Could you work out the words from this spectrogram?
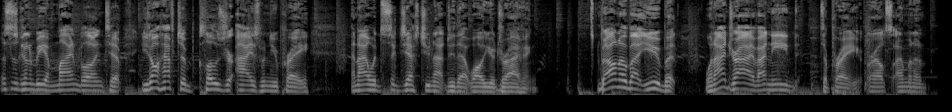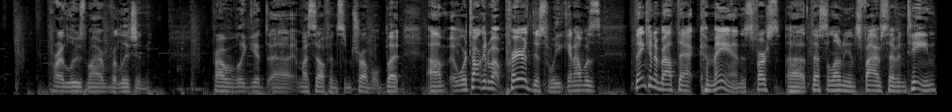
this is going to be a mind blowing tip. You don't have to close your eyes when you pray. And I would suggest you not do that while you're driving. But I don't know about you, but when I drive, I need to pray, or else I'm going to probably lose my religion probably get uh, myself in some trouble. But um, we're talking about prayer this week, and I was thinking about that command. It's First uh, Thessalonians five seventeen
